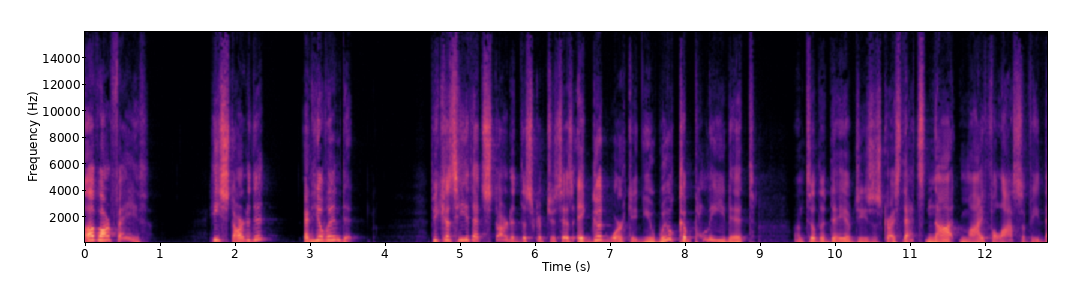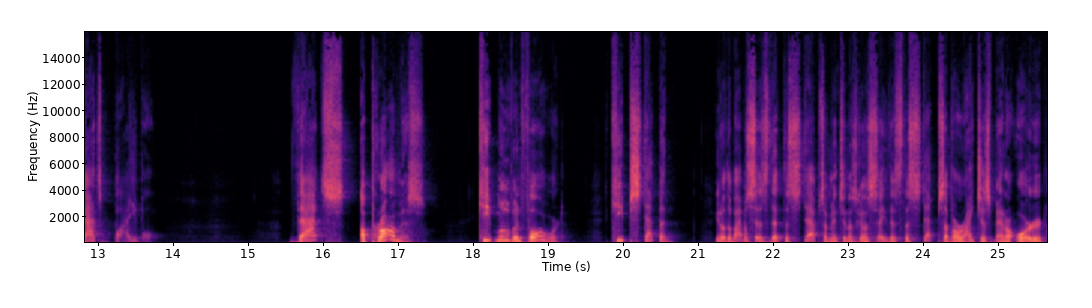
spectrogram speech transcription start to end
of our faith. He started it and he'll end it. Because he that started, the scripture says, a good work in you will complete it until the day of Jesus Christ. That's not my philosophy, that's Bible. That's a promise. Keep moving forward, keep stepping. You know, the Bible says that the steps, I mentioned I was going to say this, the steps of a righteous man are ordered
